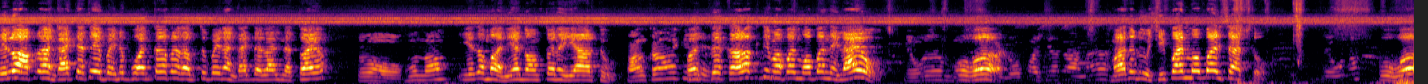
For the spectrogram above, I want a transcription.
પેલો આપણો હંગાત હતો એ ભાઈને ફોન કરો આપણે રમતુભાઈ હંગાત દલાલ નતો આવ્યો તો હું નામ? એ તો મને નામ તો નહીં યાર તું કરો કે પણ તે કરો કે મોબાઈલ નહીં લાયો. ઓહો. મારે તો ડોશી પાન મોબાઈલ સાચતો તો? ઓહો.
